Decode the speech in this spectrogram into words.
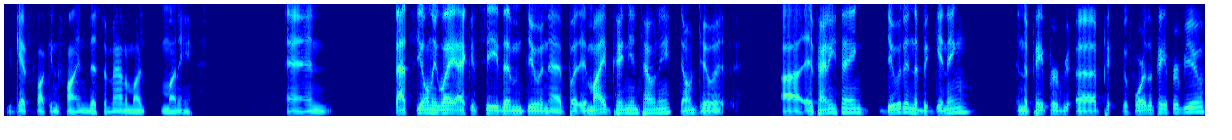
you get fucking fined this amount of mo- money. And that's the only way I could see them doing that. But in my opinion, Tony, don't do it. Uh, if anything, do it in the beginning, in the paper uh, p- before the pay per view,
